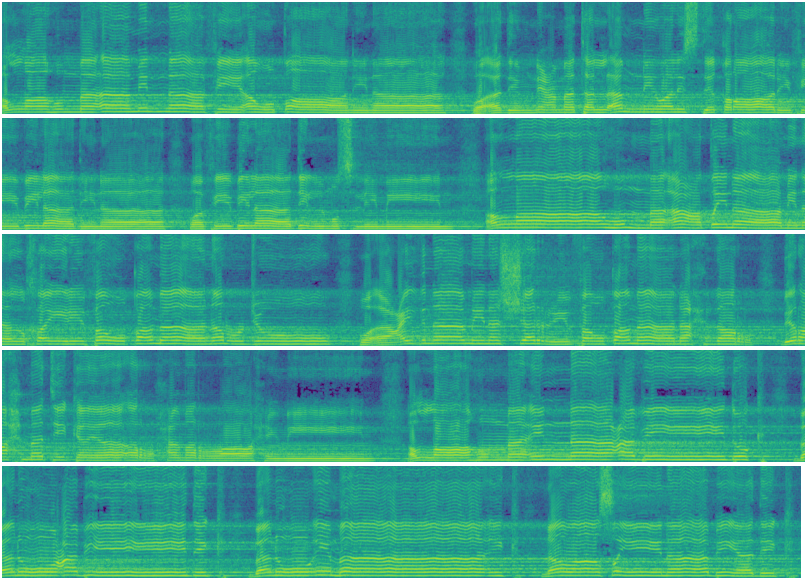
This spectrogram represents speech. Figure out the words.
اللهم آمنا في أوطاننا وأدم نعمة الأمن والاستقرار في بلادنا وفي بلاد المسلمين. اللهم أعطنا من الخير فوق ما نرجو وأعذنا من الشر فوق ما نحذر. برحمتك يا أرحم الراحمين. اللهم إنا عبيدك بنو عبيدك بنو إمائك نواصينا بيدك.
